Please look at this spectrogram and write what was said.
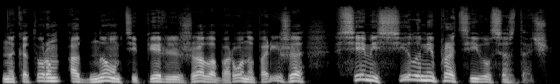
на котором одном теперь лежала оборона Парижа, всеми силами противился сдаче.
